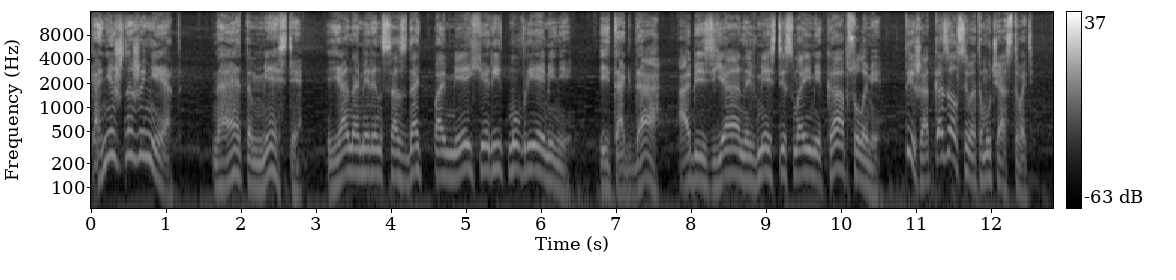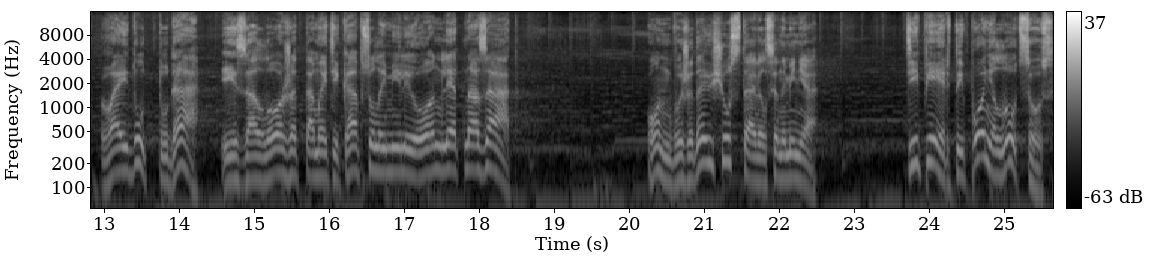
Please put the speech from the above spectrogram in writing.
Конечно же нет. На этом месте я намерен создать помехи ритму времени. И тогда обезьяны вместе с моими капсулами, ты же отказался в этом участвовать, войдут туда и заложат там эти капсулы миллион лет назад». Он выжидающе уставился на меня — Теперь ты понял, Луциус?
